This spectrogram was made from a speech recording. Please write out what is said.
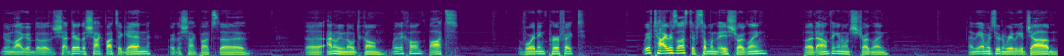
Doing a lot of good. The there are the shock bots again, or the shock bots. The the I don't even know what to call them. What are they called? Bots. Avoiding perfect. We have Tiger's Lust if someone is struggling, but I don't think anyone's struggling. I think everyone's doing a really good job.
